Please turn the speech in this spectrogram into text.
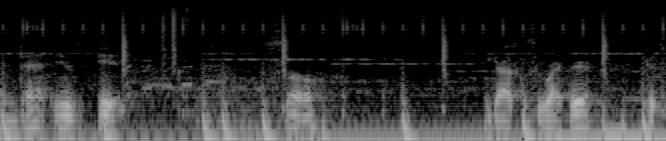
and that is it. So you guys can see right there, fits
